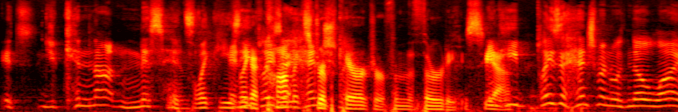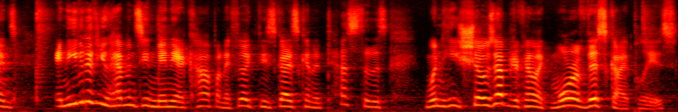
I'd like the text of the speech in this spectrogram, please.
it's you cannot miss him. It's like he's And like he a comic strip character from the 30s. And yeah. he plays a henchman with no lines. And even if you haven't seen Maniac Cop, and I feel like these guys can attest to this, when he shows up, you're kind of like, more of this guy, please.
